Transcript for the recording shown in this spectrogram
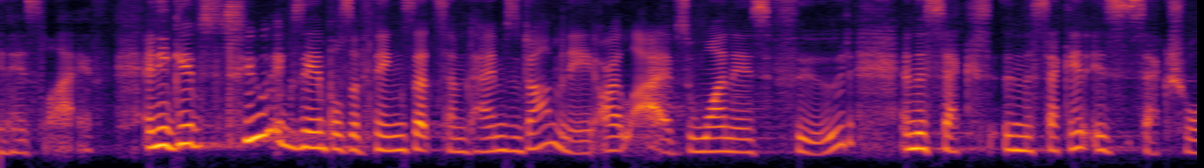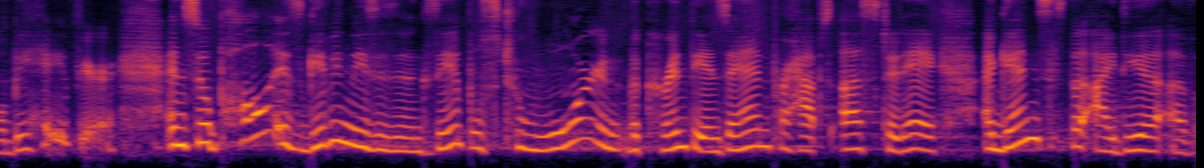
in his life. And he gives two examples of things that sometimes dominate our lives. One is food, and the, sex, and the second is sexual behavior. And so Paul is giving these as examples to warn the Corinthians and perhaps us today against the idea of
